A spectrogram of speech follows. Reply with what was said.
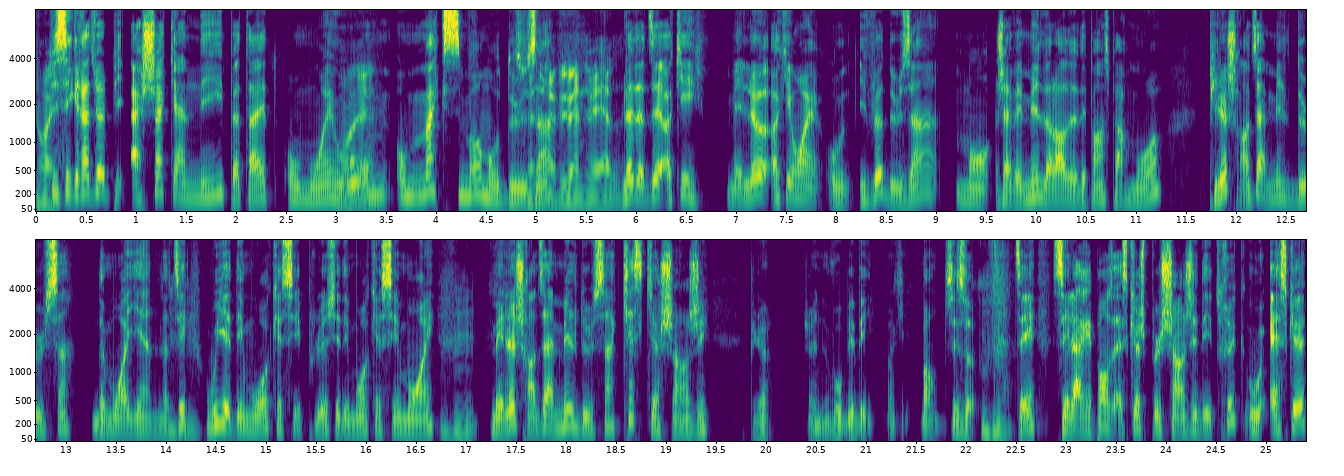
Ouais. puis c'est graduel. Puis à chaque année, peut-être au moins, au- au, au maximum aux Tu deux fais une ans, revue annuelle. Là, de dire, OK, mais là, OK, ouais, au, il y a deux ans, j'avais 1000 de dépenses par mois, puis là, je suis rendu à 1200 de moyenne. là. Mhm. Oui, il y a des mois que c'est plus, il y a des mois que c'est moins, Mhm. mais là, je suis rendu à 1200. Qu'est-ce qui a changé? Puis là, j'ai un nouveau bébé. OK, bon, c'est ça. Mhm. C'est la réponse. Est-ce que je peux changer des trucs ou est-ce que,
